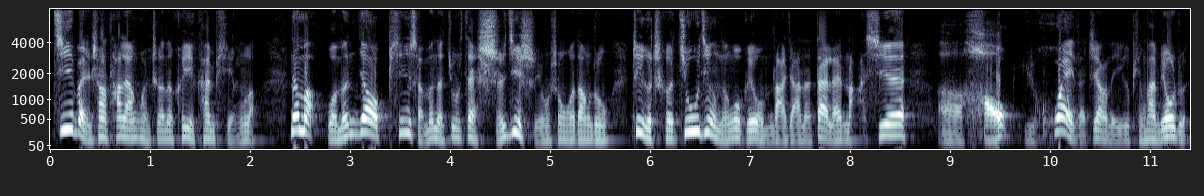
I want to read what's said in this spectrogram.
基本上，它两款车呢可以看平了。那么我们要拼什么呢？就是在实际使用生活当中，这个车究竟能够给我们大家呢带来哪些呃好与坏的这样的一个评判标准？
